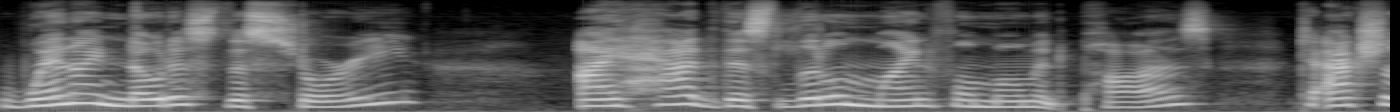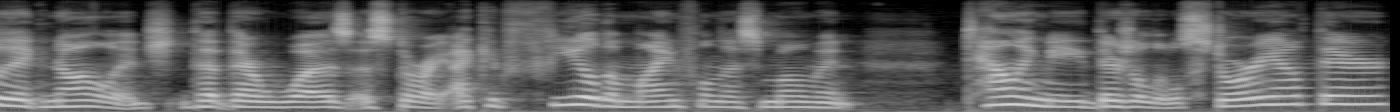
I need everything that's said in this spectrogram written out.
when I noticed the story, I had this little mindful moment pause to actually acknowledge that there was a story. I could feel the mindfulness moment telling me there's a little story out there,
